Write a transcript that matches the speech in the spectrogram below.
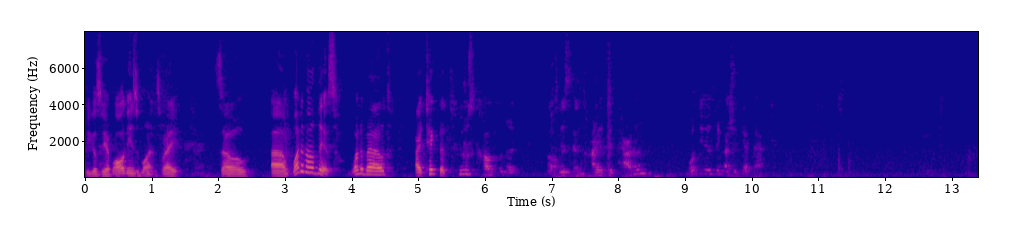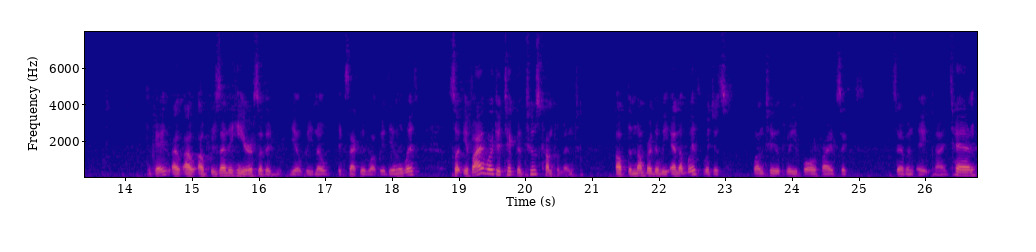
because you have all these ones, right? So uh, what about this? What about I take the 2's complement of this entire bit pattern? What do you think I should get back? Okay, I, I'll, I'll present it here so that you know, we know exactly what we're dealing with. So if I were to take the two's complement of the number that we end up with, which is 1, 2, 3, 4, 5, 6, 7, 8, 9, 10,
